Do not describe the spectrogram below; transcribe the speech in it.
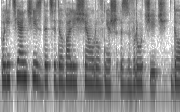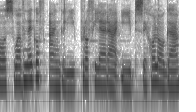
Policjanci zdecydowali się również zwrócić do sławnego w Anglii profilera i psychologa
